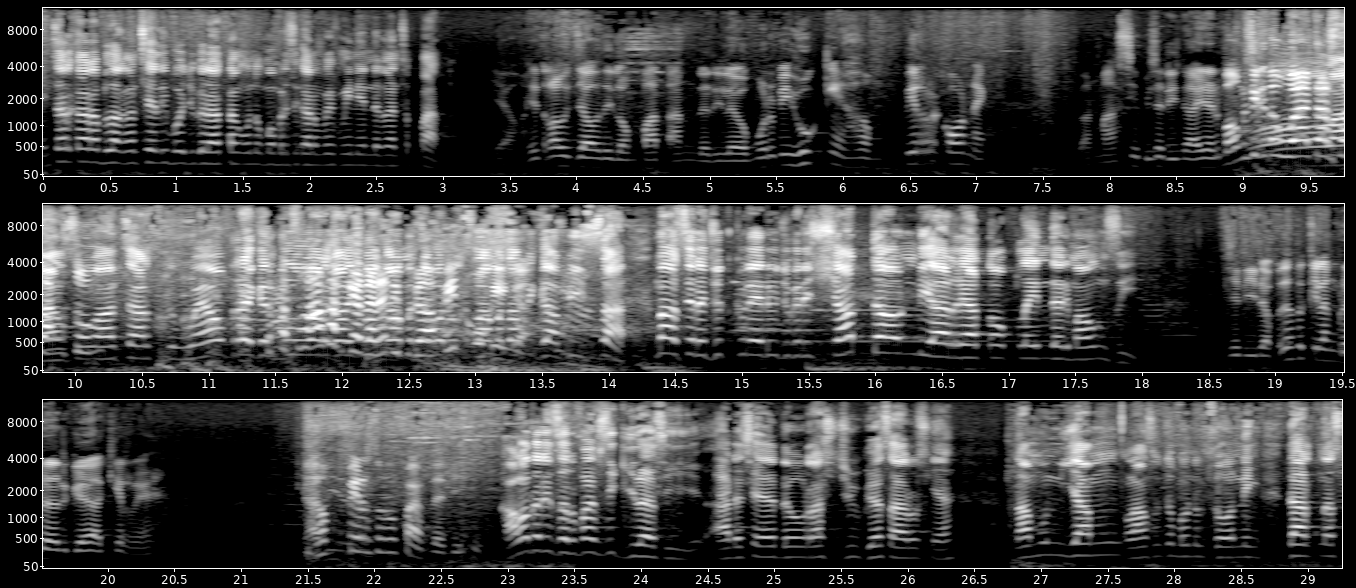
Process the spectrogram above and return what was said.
Ngincar ke arah belakang Chelly Boy juga datang untuk membersihkan wave minion dengan cepat. Ya, masih terlalu jauh dari lompatan dari Leo Murphy. Hooknya hampir connect. Cuman masih bisa dihindari. Dan sih kita Oh, charge langsung. charge the Well Dragon Cepat keluar selamat kali untuk Oke, tapi gak bisa. Masih ada Jut Kunedu juga di shutdown di area top lane dari Maungzi. Jadi dapetnya satu kill yang berharga akhirnya. Hampir survive tadi. Kalau dari survive sih gila sih. Ada Shadow Rush juga seharusnya. Namun Yam langsung coba untuk zoning. Darkness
